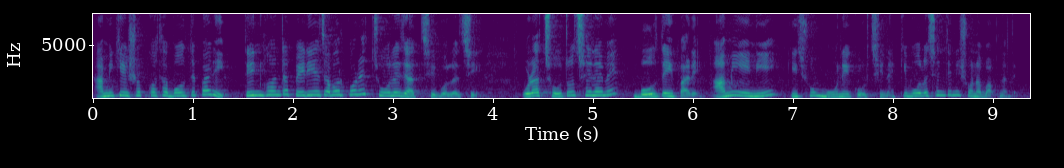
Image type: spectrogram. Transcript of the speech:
আমি কি এসব কথা বলতে পারি? তিন ঘণ্টা পেরিয়ে যাওয়ার পরে চলে যাচ্ছি বলেছি। ওরা ছোট ছেলে মেয়ে বলতেই পারে। আমি এ নিয়ে কিছু মনে করছি না। কি বলেছেন তিনি শোনাব আপনাদের।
